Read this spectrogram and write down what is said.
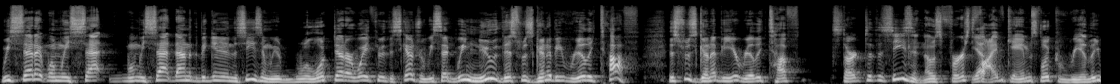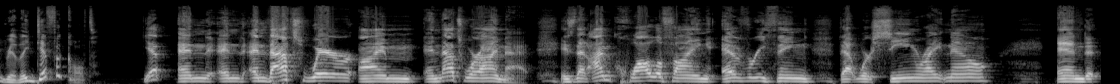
we said it when we sat, when we sat down at the beginning of the season, we looked at our way through the schedule. We said we knew this was going to be really tough. This was going to be a really tough start to the season. Those first yep. five games looked really, really difficult. Yep. And, and, and that's where I'm, and that's where I'm at is that I'm qualifying everything that we're seeing right now and,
